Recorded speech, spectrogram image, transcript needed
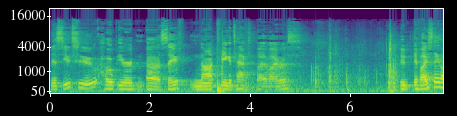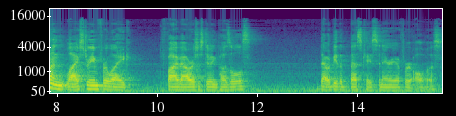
Miss you too. Hope you're uh, safe, not being attacked by a virus. Dude, if I stayed on live stream for like five hours just doing puzzles, that would be the best case scenario for all of us.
